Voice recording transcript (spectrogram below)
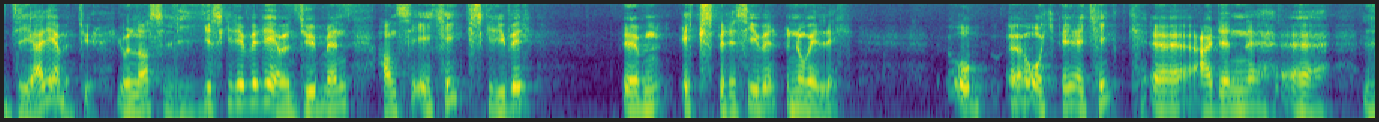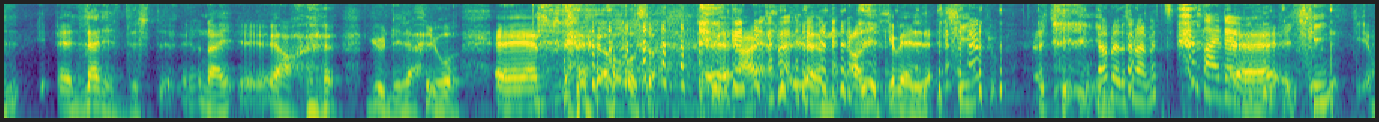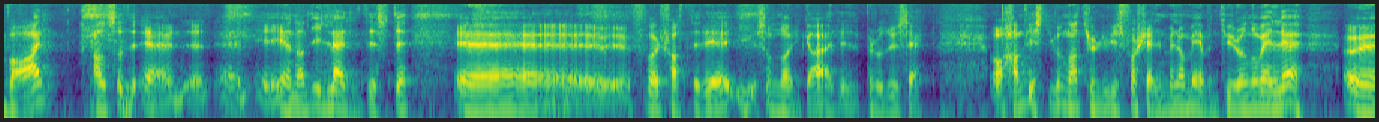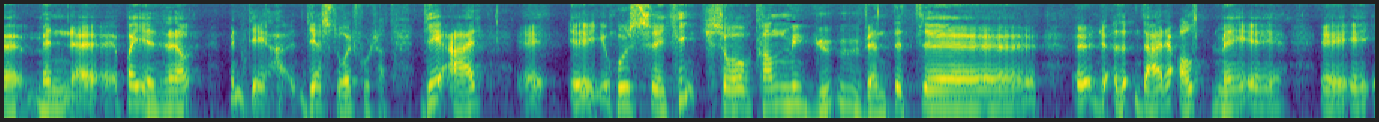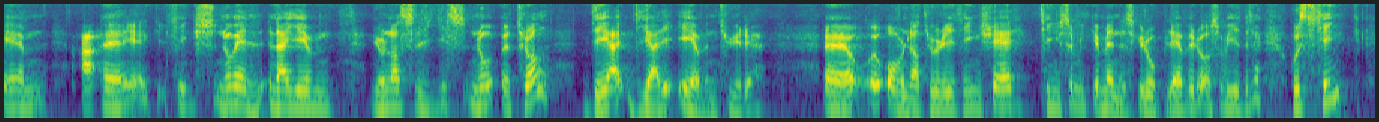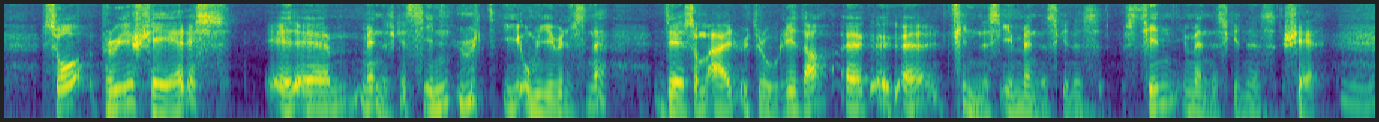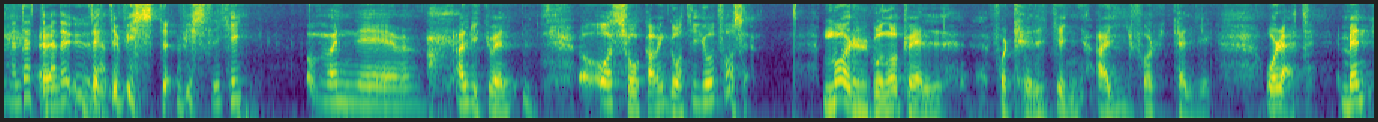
det er eventyr. Jonas Lie skriver eventyr, men Hans E. Kink skriver um, ekspressive noveller. Og, og Kink uh, er den uh, lærdeste Nei, ja Gunhild er jo eh, også er allikevel Kink, Kink Ja, ble du fornærmet? Nei, det... Kink var altså en av de lærdeste eh, forfattere i, som Norge har produsert. Og han visste jo naturligvis forskjellen mellom eventyr og novelle. Uh, men, uh, annen, men det, det, står fortsatt. Det er uh, Hos Kink så kan mye uventet Det er alt med Kinks novell, Nei, Jonas Lies no, troll. Det er, de er eventyret. Eh, overnaturlige ting skjer, ting som ikke mennesker opplever osv. Hos Kink så projiseres eh, menneskets sinn ut i omgivelsene. Det som er utrolig da, eh, finnes i menneskenes sinn, i menneskenes sjel. Mm, men dette med det uventede Dette visste, visste Kink, men allikevel. Og så kan vi gå til Jon Fosse. Morgen og kveld fortelling, ei fortelling. Ålreit. Men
